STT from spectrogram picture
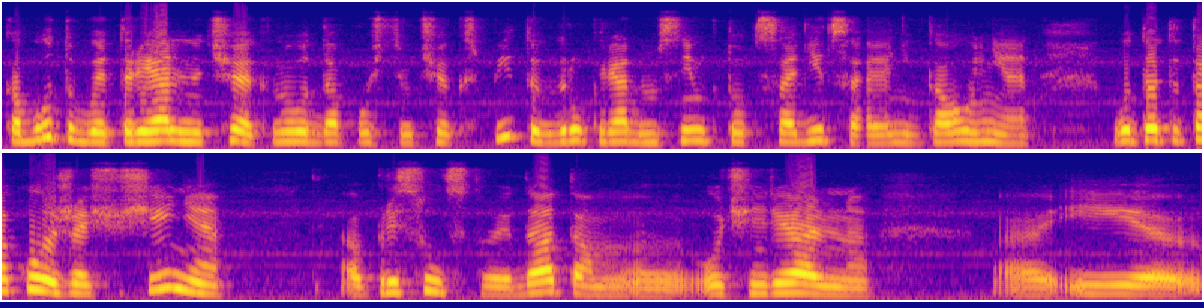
как будто бы это реальный человек, ну вот, допустим, человек спит, и вдруг рядом с ним кто-то садится, а никого нет. Вот это такое же ощущение а, присутствует, да, там э, очень реально. А, и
